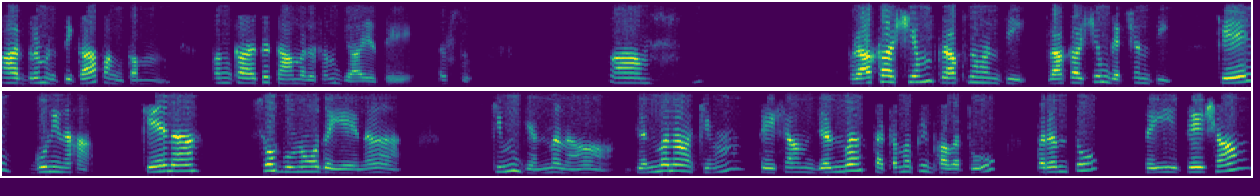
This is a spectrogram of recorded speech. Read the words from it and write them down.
आर्द्रमृत्तिका पङ्कं पङ्कात् तामरसं जायते। अस्तु। प्राकाश्यं प्राप्नुवन्ति। प्राकाश्यं गच्छन्ति। के? गुणिनः। केन? स्वगुणोदयेन। किं जन्मना? जन्मना किं? तेषां जन्म कथमपि भवतु, परन्तु ते तेषाम्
